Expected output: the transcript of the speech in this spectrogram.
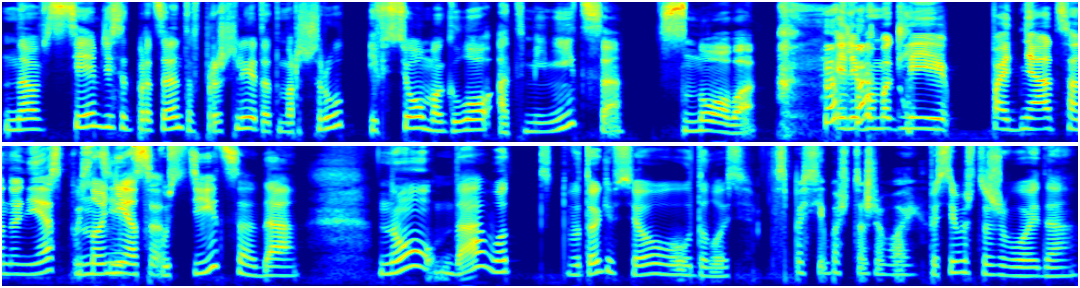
на 70% прошли этот маршрут, и все могло отмениться снова. Или вы могли подняться, но не спуститься. Но не спуститься, да. Ну, да, вот в итоге все удалось. Спасибо, что живой. Спасибо, что живой, да.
